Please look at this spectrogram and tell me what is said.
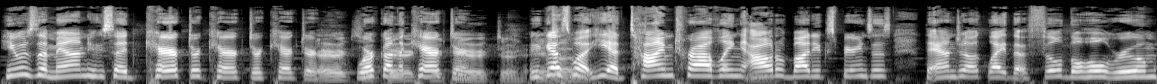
He was the man who said character, character, character. Character, Work on the character, character. guess what? He had time traveling, mm. out of body experiences, the angelic light that filled the whole room,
